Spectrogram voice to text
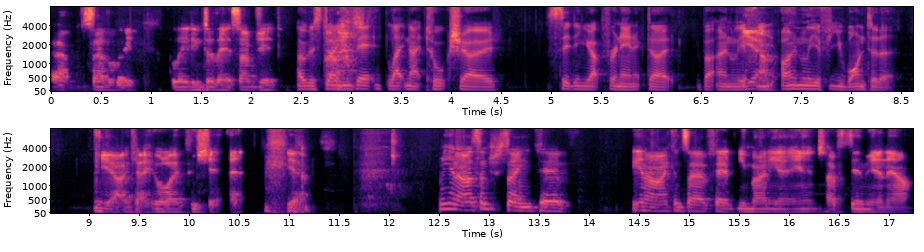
that um, subtly, leading to that subject. I was doing that late night talk show, setting you up for an anecdote, but only if Yeah. you only if you wanted it. Yeah, okay. Well, I appreciate that. Yeah. you know, it's interesting to have, you know, I can say I've had pneumonia and hypothermia now.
